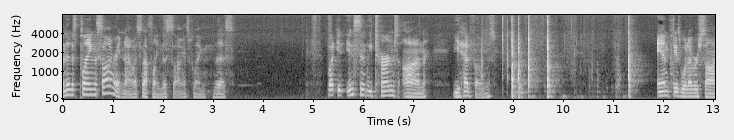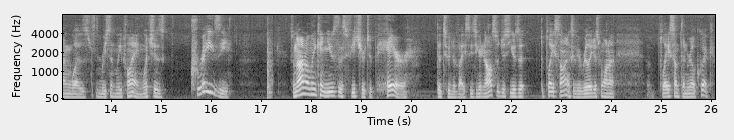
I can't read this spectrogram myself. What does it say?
and then it's playing the song right now. It's not playing this song, it's playing this. But it instantly turns on the headphones and plays whatever song was recently playing, which is crazy. So not only can you use this feature to pair the two devices, you can also just use it to play songs if you really just want to play something real quick.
